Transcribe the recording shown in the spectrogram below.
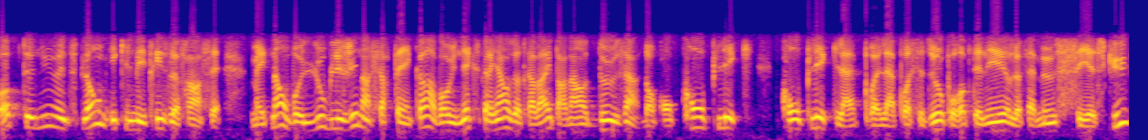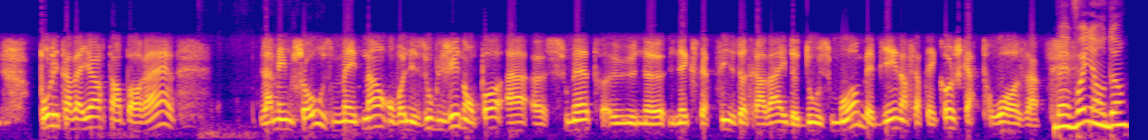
obtenu un diplôme et qu'il maîtrise le français. Maintenant, on va l'obliger, dans certains cas, à avoir une expérience de travail pendant deux ans. Donc, on complique complique la, la procédure pour obtenir le fameux CSQ. Pour les travailleurs temporaires, la même chose, maintenant, on va les obliger non pas à euh, soumettre une, expertise de travail de 12 mois, mais bien dans certains cas jusqu'à 3 ans. Ben voyons donc.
